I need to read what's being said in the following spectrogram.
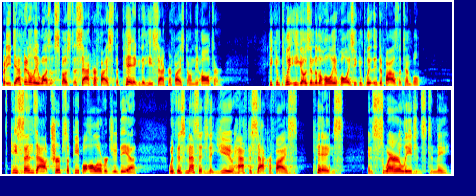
But he definitely wasn't supposed to sacrifice the pig that he sacrificed on the altar. He, complete, he goes into the Holy of Holies. He completely defiles the temple. He sends out troops of people all over Judea with this message that you have to sacrifice pigs and swear allegiance to me.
